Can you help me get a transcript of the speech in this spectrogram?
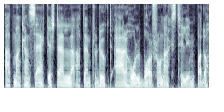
att man kan säkerställa att en produkt är hållbar från ax till limpa. Då.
